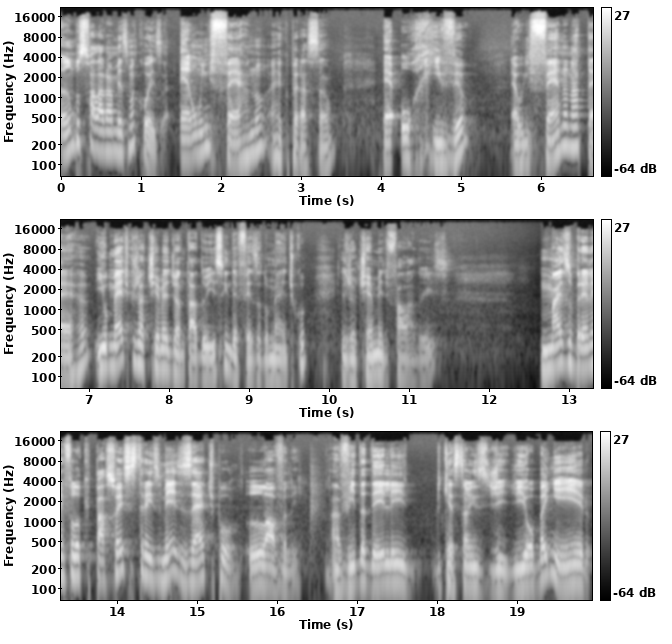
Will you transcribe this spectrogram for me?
ambos falaram a mesma coisa. É um inferno a recuperação. É horrível. É o inferno na Terra. E o médico já tinha me adiantado isso em defesa do médico. Ele já tinha me falado isso. Mas o Brenner falou que passou esses três meses é, tipo, lovely. A vida dele, de questões de, de ir ao banheiro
